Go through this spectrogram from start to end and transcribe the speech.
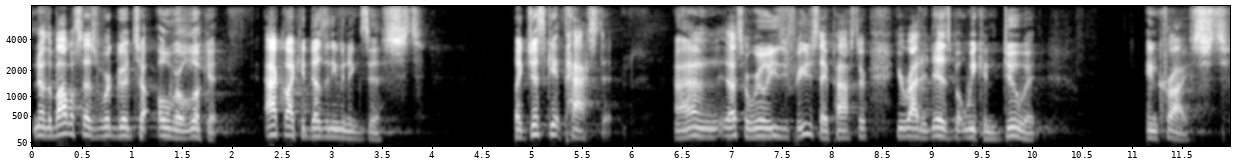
No, the Bible says we're good to overlook it, act like it doesn't even exist. Like, just get past it. And that's a real easy for you to say, Pastor. You're right, it is, but we can do it in Christ.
